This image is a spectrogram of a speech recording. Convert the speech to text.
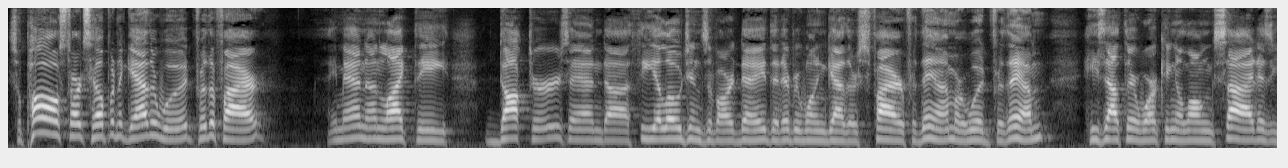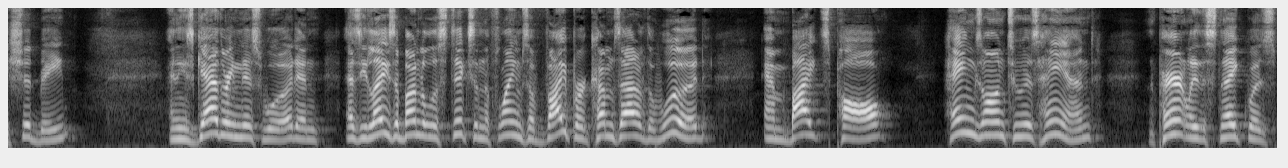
so Paul starts helping to gather wood for the fire. Amen. Unlike the doctors and uh, theologians of our day, that everyone gathers fire for them or wood for them, he's out there working alongside as he should be. And he's gathering this wood, and as he lays a bundle of sticks in the flames, a viper comes out of the wood and bites Paul, hangs onto his hand. Apparently, the snake was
